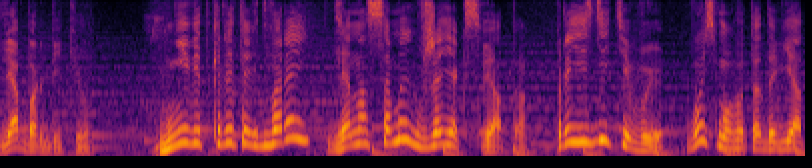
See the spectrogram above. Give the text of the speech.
для барбекю. Дні відкритих дверей для нас самих вже як свято. Приїздіть і ви 8 та 9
